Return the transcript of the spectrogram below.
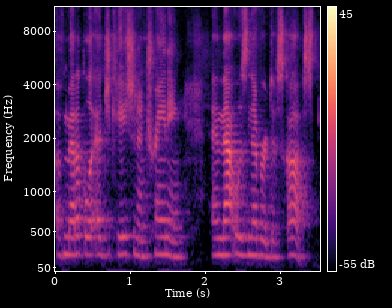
of medical education and training, and that was never discussed.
